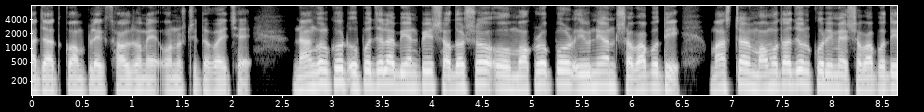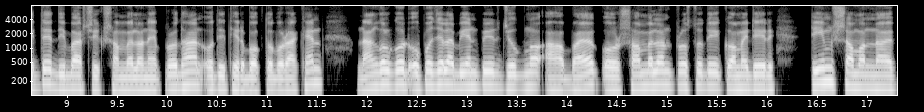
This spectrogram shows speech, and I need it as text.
আজাদ কমপ্লেক্স হলরুমে অনুষ্ঠিত হয়েছে। নাঙ্গলকোট উপজেলা বিএনপির সদস্য ও মকরপুর ইউনিয়ন সভাপতি মাস্টার মমতাজুল করিমের সভাপতিত্বে দ্বিবার্ষিক সম্মেলনে প্রধান অতিথির বক্তব্য রাখেন নাঙ্গলকোট উপজেলা বিএনপির যুগ্ম আহ্বায়ক ও সম্মেলন প্রস্তুতি কমিটির টিম সমন্বয়ক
